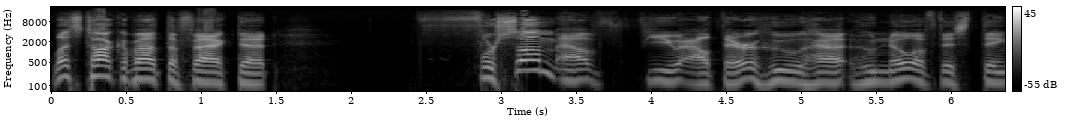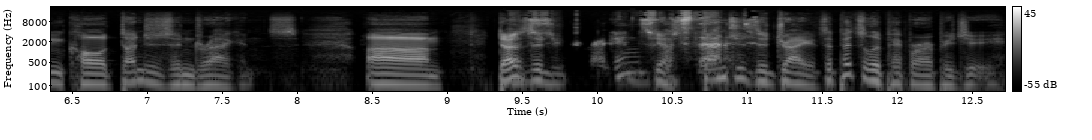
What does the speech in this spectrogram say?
let's talk about the fact that for some of you out there who ha- who know of this thing called Dungeons and Dragons, um, Dungeons, and Dragons. yes, What's that? Dungeons and Dragons, a pencil and paper RPG,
